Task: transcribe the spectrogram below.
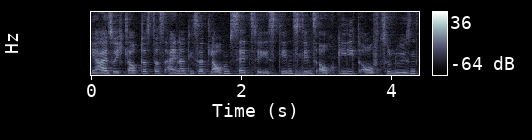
Ja, also ich glaube, dass das einer dieser Glaubenssätze ist, den es mhm. auch gilt aufzulösen.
